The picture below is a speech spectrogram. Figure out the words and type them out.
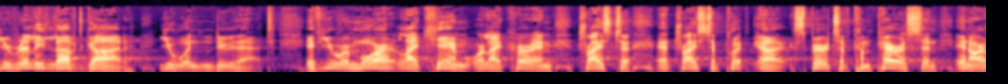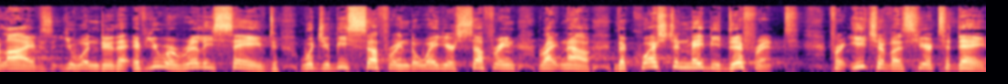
you really loved God, you wouldn't do that if you were more like him or like her and tries to, uh, tries to put uh, spirits of comparison in our lives, you wouldn't do that. If you were really saved, would you be suffering the way you're suffering right now? The question may be different for each of us here today.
